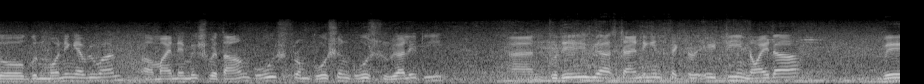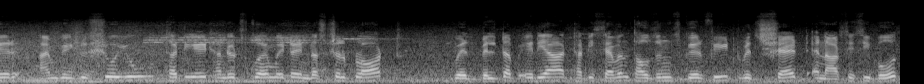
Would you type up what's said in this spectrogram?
So good morning everyone. Uh, my name is Shwetank Ghosh from Ghosh and Ghosh Reality and today we are standing in sector 80 Noida where I'm going to show you 3800 square meter industrial plot with built up area 37,000 square feet with shed and RCC both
